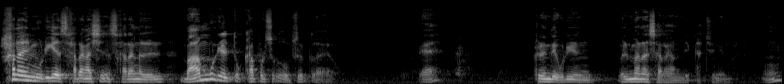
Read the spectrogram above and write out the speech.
하나님 우리에게 사랑하신 사랑을 만분의 일도 갚을 수가 없을 거예요. 예? 그런데 우리는 얼마나 사랑합니까 주님을? 응?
